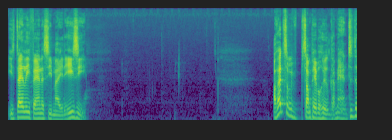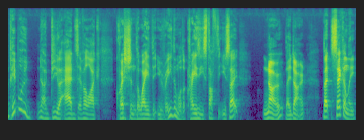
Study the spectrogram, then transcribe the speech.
is daily fantasy made easy. I've had some some people who go, man, did the people who you know, do your ads ever like question the way that you read them or the crazy stuff that you say? No, they don't. But secondly,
